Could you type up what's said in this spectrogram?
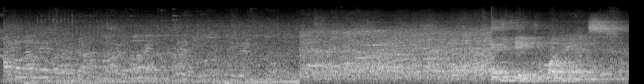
Thank you. quem tem? Como isso?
